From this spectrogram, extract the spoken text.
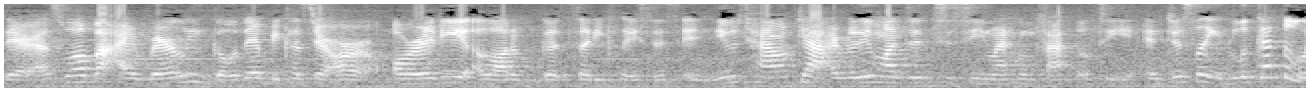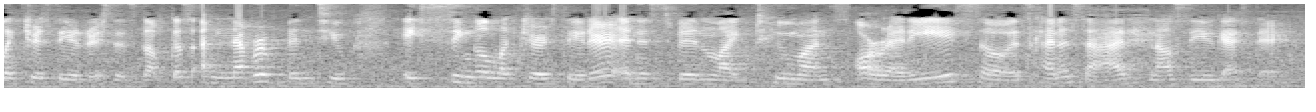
there as well, but I rarely go there because there are already a lot of good study places in Utown. Yeah, I really wanted to see my home faculty and just like look at the lecture theaters and stuff because I've never been to a single lecture theater and it's been like two months already, so it's kind of sad and I'll see you guys there.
